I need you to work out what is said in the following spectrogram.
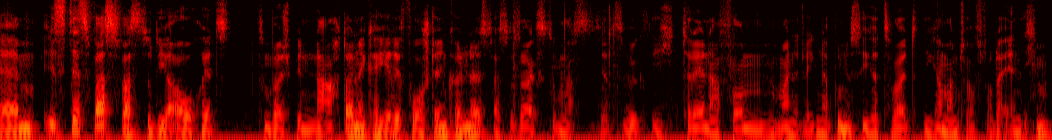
Ähm, ist das was, was du dir auch jetzt zum Beispiel nach deiner Karriere vorstellen könntest, dass du sagst, du machst jetzt wirklich Trainer von meinetwegen der Bundesliga, Zweitligamannschaft oder ähnlichem?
